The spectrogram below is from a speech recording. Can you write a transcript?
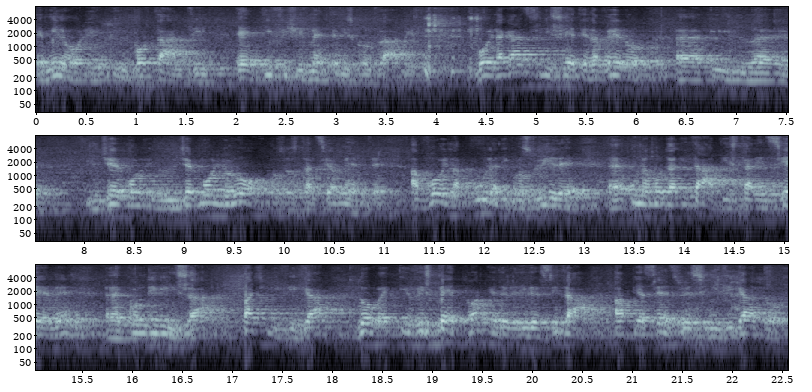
e minori importanti e difficilmente riscontrabili. Voi ragazzi siete davvero eh, il il germoglio, il germoglio nuovo sostanzialmente, a voi la cura di costruire eh, una modalità di stare insieme eh, condivisa, pacifica, dove il rispetto anche delle diversità abbia senso e significato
